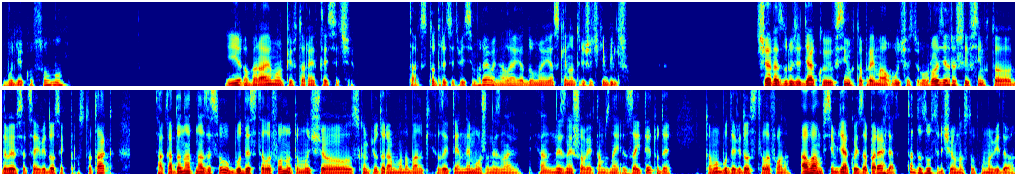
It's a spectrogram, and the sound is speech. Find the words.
будь-яку суму. І обираємо півтори тисячі. Так, 138 гривень, але я думаю, я скину трішечки більше. Ще раз, друзі, дякую всім, хто приймав участь у розіграші, всім, хто дивився цей відосик просто так. Так, а донат на ЗСУ буде з телефону, тому що з комп'ютера в Монобанк я зайти не можу, не знаю. Я не знайшов, як там зайти туди, тому буде відос з телефону. А вам всім дякую за перегляд та до зустрічі у наступному відео.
